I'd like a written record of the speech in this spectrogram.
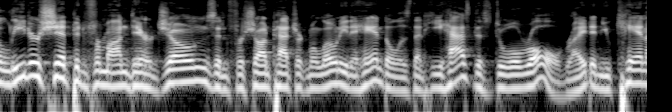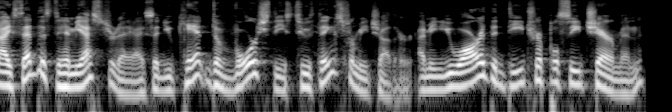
the leadership and for Mondaire Jones and for Sean Patrick Maloney to handle is that he has this dual role, right? And you can I said this to him yesterday. I said you can't divorce these two things from each other. I mean, you are the DCCC chairman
